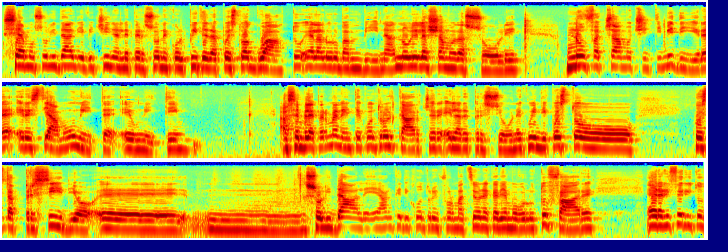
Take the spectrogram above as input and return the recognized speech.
Siamo solidali e vicini alle persone colpite da questo agguato e alla loro bambina, non li lasciamo da soli. Non facciamoci intimidire e restiamo unite e uniti assemblea permanente contro il carcere e la repressione. Quindi questo questo presidio eh, solidale e anche di controinformazione che abbiamo voluto fare era riferito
